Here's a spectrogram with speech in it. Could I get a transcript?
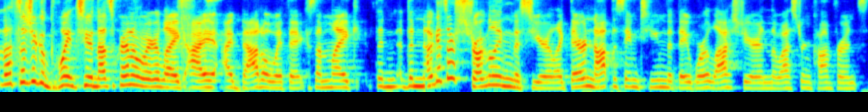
that's such a good point too, and that's kind of where like I I battle with it because I'm like the the Nuggets are struggling this year. Like they're not the same team that they were last year in the Western Conference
